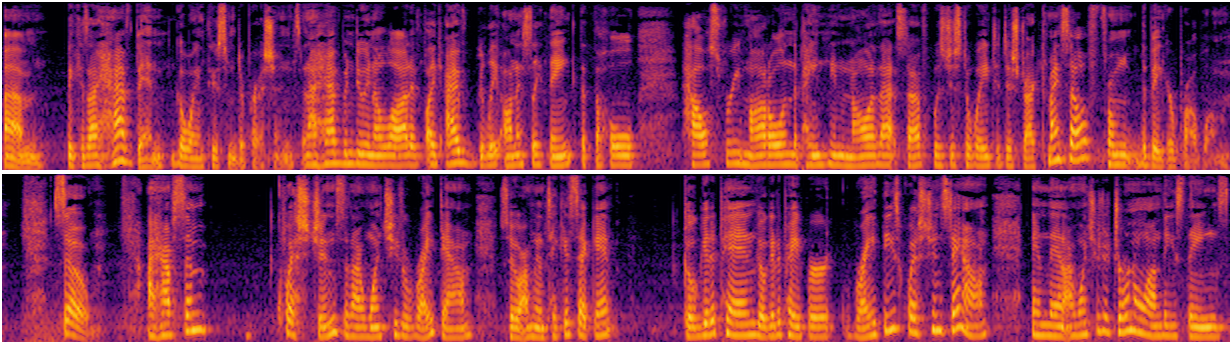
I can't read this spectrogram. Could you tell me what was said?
Um, because I have been going through some depressions and I have been doing a lot of, like, I really honestly think that the whole house remodel and the painting and all of that stuff was just a way to distract myself from the bigger problem. So I have some questions that I want you to write down. So I'm going to take a second go get a pen, go get a paper, write these questions down, and then I want you to journal on these things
